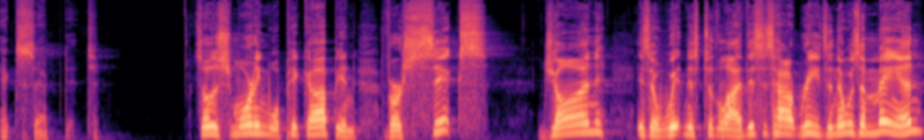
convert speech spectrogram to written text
accept it. So this morning we'll pick up in verse 6. John is a witness to the lie. This is how it reads. And there was a man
